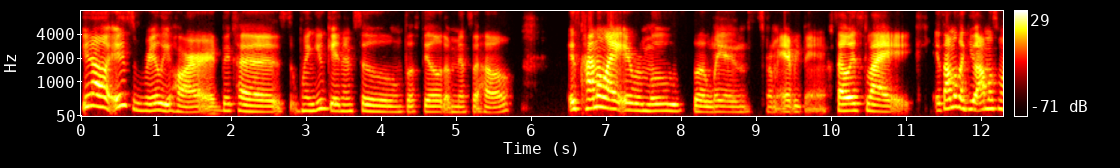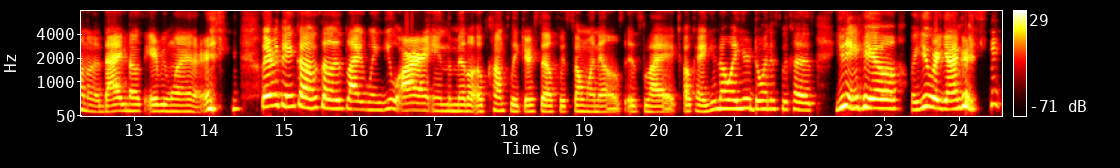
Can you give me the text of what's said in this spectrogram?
You know, it's really hard because when you get into the field of mental health, it's kind of like it removes the lens from everything. So it's like it's almost like you almost want to diagnose everyone or everything comes. So it's like when you are in the middle of conflict yourself with someone else, it's like, okay, you know what? You're doing this because you didn't heal when you were younger. and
